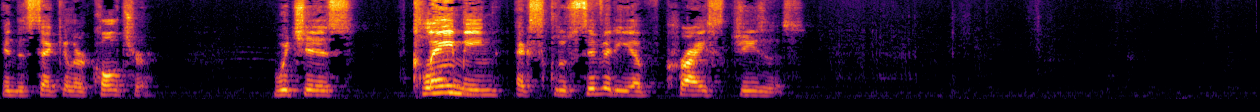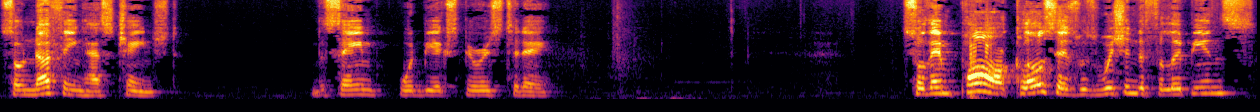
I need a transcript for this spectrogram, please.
in the secular culture, which is claiming exclusivity of Christ Jesus. So nothing has changed. The same would be experienced today. So then Paul closes with wishing the Philippians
